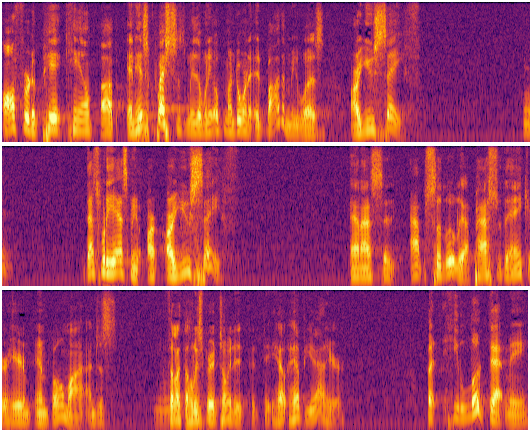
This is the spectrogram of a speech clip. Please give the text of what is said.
offered to pick him up. And his question to me, though, when he opened my door and it bothered me, was, Are you safe? Hmm. That's what he asked me, Are, are you safe? And I said, Absolutely. I pastored the anchor here in, in Beaumont. I just felt like the Holy Spirit told me to, to help, help you out here. But he looked at me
